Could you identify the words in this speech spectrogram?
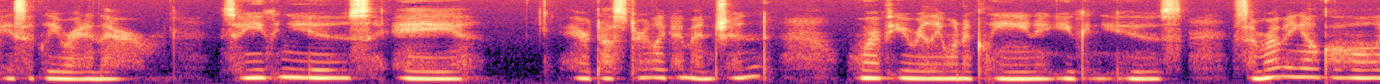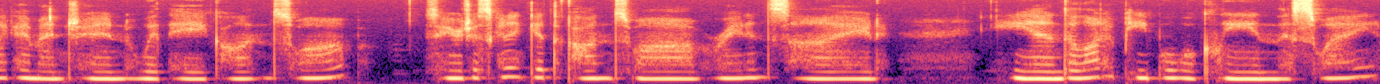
basically right in there. So you can use a hair duster, like I mentioned, or if you really want to clean, you can use some rubbing alcohol, like I mentioned, with a cotton swab. So you're just going to get the cotton swab right inside, and a lot of people will clean this way,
